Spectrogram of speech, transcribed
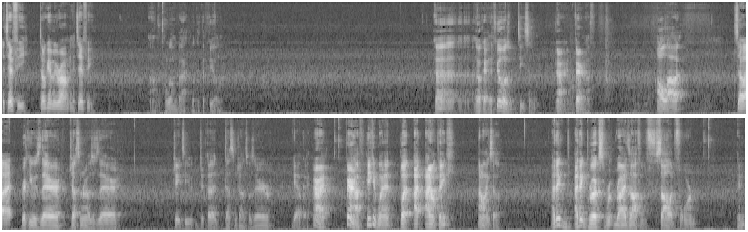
It's iffy. Don't get me wrong. It's iffy. Oh, I'm going back. Look at the field. Uh, okay, the field was decent. All right, fair enough. I'll allow it. So I, Rickie was there. Justin Rose was there. JT, uh, Dustin Johnson was there. Yeah, okay. All right, fair enough. He could win it, but I, I don't think, I don't think so. I think I think Brooks r- rides off of solid form, and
